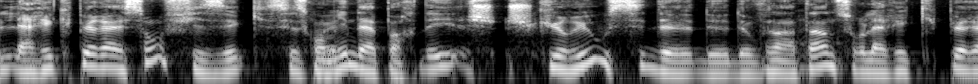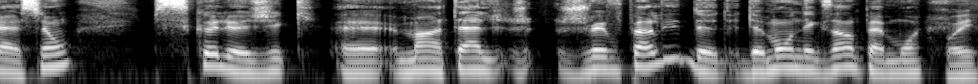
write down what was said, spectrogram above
la récupération physique, c'est ce qu'on vient d'apporter. Je suis curieux aussi de, de, vous entendre sur la récupération psychologique, euh, mentale. Je, vais vous parler de, de, mon exemple à moi. Oui.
